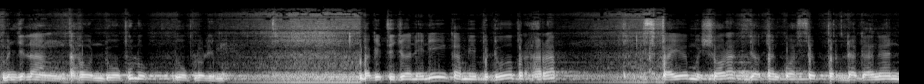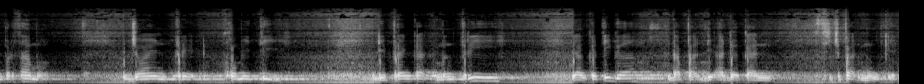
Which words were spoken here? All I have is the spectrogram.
menjelang tahun 2025. Bagi tujuan ini kami berdua berharap supaya mesyuarat jawatankuasa perdagangan bersama Joint Trade Committee di peringkat menteri yang ketiga dapat diadakan secepat mungkin.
